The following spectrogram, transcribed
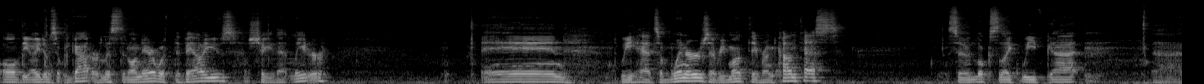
all the items that we got are listed on there with the values. I'll show you that later. And we had some winners every month. They run contests. So it looks like we've got uh,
